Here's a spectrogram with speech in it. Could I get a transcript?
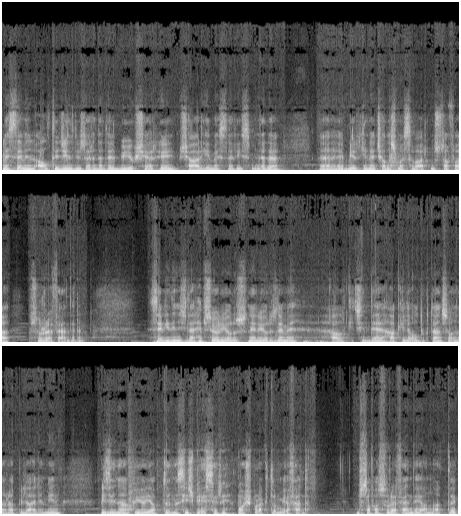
Mesnevi'nin 6 cildi üzerinde de büyük şerhi, Şarihi Mesnevi ismine de bir yine çalışması var Mustafa Surre Efendi'nin. Sevgili dinleyiciler hep söylüyoruz. Ne diyoruz değil mi? Halk içinde hak ile olduktan sonra Rabbül Alemin bizi ne yapıyor? Yaptığımız hiçbir eseri boş bıraktırmıyor efendim. Mustafa Sur Efendi'yi anlattık.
